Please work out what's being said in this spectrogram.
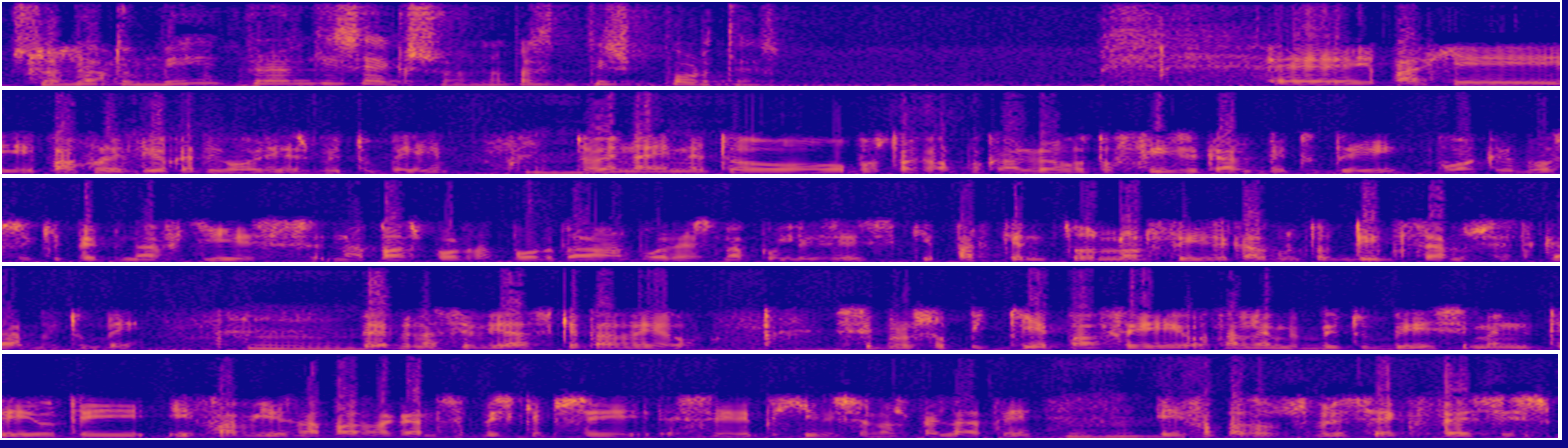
Στο B2B πρέπει να βγεις έξω, να πας πει πόρτες. Ε, υπάρχει, υπάρχουν δύο κατηγορίες B2B. Το ένα είναι το, όπως το αποκαλώ εγώ, το physical B2B, που ακριβώς εκεί πρέπει να βγεις, να πας πόρτα-πόρτα, να μπορέσεις να πουλήσεις. Και υπάρχει και το non-physical, που είναι το digital ουσιαστικά B2B. Πρέπει να συνδυάσεις και τα δύο. Στην προσωπική επαφή, όταν λέμε B2B, σημαίνει τι, ότι ή θα βγεις να πας να κάνεις επίσκεψη στην επιχείρηση ενός πελάτη, ή θα πας να τους βρεις σε εκθέσεις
